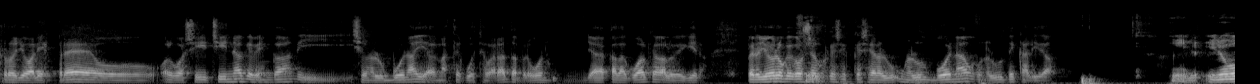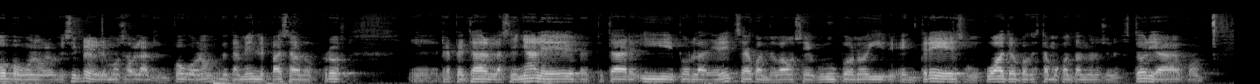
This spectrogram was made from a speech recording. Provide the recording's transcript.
rollo AliExpress o, algo así, China, que vengan y, sea una luz buena y además te cueste barata, pero bueno, ya cada cual que haga lo que quiera. Pero yo lo que consejo es que, sea una luz buena o una luz de calidad. Y, luego, pues bueno, lo que siempre hemos hablado aquí un poco, ¿no? Que también le pasa a los pros. Eh, respetar las señales, respetar ir por la derecha cuando vamos en grupo, no ir en tres o en cuatro porque estamos contándonos una historia. Pues,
